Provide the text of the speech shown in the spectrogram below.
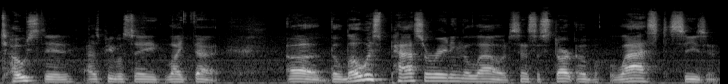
toasted, as people say, like that. Uh, the lowest passer rating allowed since the start of last season.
